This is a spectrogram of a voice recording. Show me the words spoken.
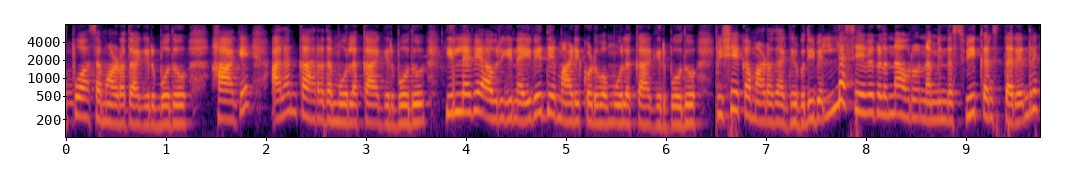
ಉಪವಾಸ ಮಾಡೋದಾಗಿರ್ಬೋದು, ಹಾಗೆ ಅಲಂಕಾರದ ಮೂಲಕ ಆಗಿರ್ಬೋದು, ಇಲ್ಲವೇ ಅವರಿಗೆ ನೈವೇದ್ಯ ಮಾಡಿಕೊಡುವ ಮೂಲಕ ಆಗಿರ್ಬೋದು, ಅಭಿಷೇಕ ಮಾಡೋದಾಗಿರ್ಬೋದು, ಇವೆಲ್ಲ ಸೇವೆಗಳನ್ನು ಅವರು ನಮ್ಮಿಂದ ಸ್ವೀಕರಿಸ್ತಾರೆ. ಅಂದರೆ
